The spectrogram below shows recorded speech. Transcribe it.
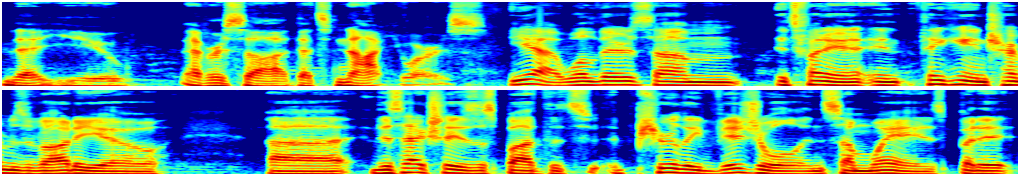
that you ever saw that's not yours. Yeah, well, there's um, it's funny in thinking in terms of audio. Uh, this actually is a spot that's purely visual in some ways, but it,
